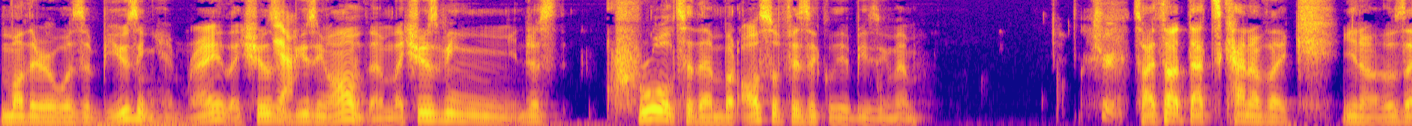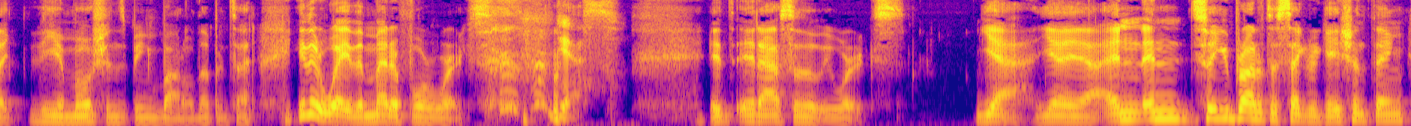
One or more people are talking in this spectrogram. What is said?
mother was abusing him, right? Like she was Yeah. abusing all of them. Like she was being just cruel to them, but also physically abusing them. True. So I thought that's kind of like you know it was like the emotions being bottled up inside. Either way, the metaphor works. yes. it it absolutely works. Yeah, yeah, yeah. And and so you brought up the segregation thing.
